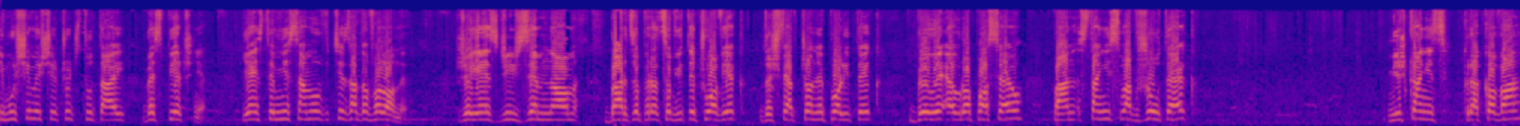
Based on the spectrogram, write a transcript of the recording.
i musimy się czuć tutaj bezpiecznie. Ja jestem niesamowicie zadowolony, że jest dziś ze mną bardzo pracowity człowiek, doświadczony polityk, były europoseł, pan Stanisław Żółtek, mieszkaniec Krakowa,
